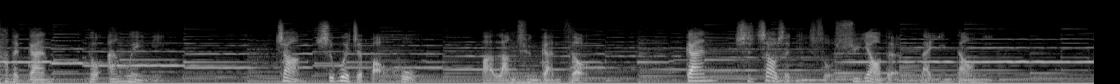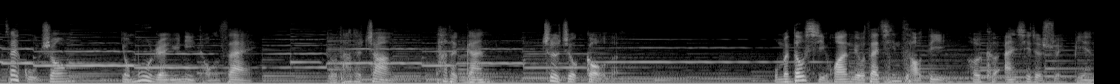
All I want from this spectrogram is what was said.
他的竿都安慰你。杖是为着保护，把狼群赶走；竿是照着你所需要的来引导你。在谷中，有牧人与你同在，有他的杖、他的竿，这就够了。我们都喜欢留在青草地和可安歇的水边，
